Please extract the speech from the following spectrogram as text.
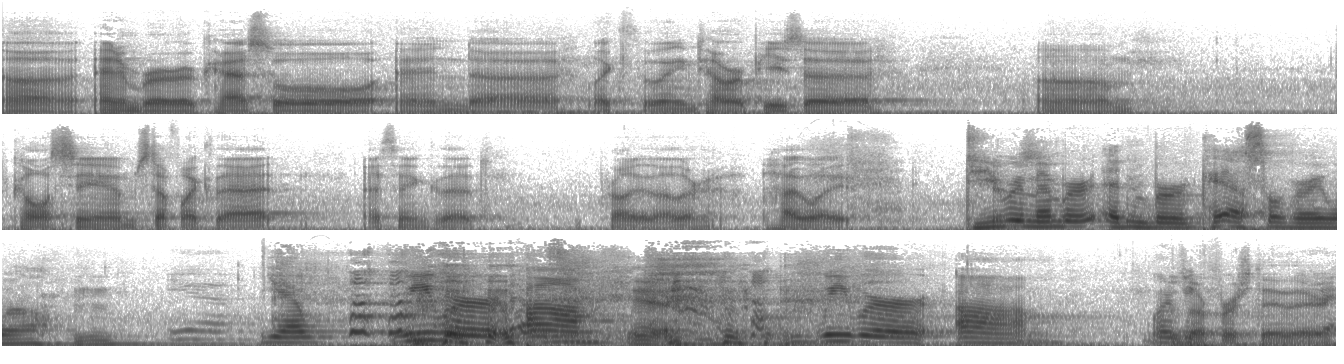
uh, uh, Edinburgh Castle and uh, like the Leaning Tower of Pisa, um, Colosseum, stuff like that. I think that's probably the other highlight. Do you remember Edinburgh Castle very well? Mm-hmm. Yeah, we were, um, Yeah, we were, um, it was our first day there.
